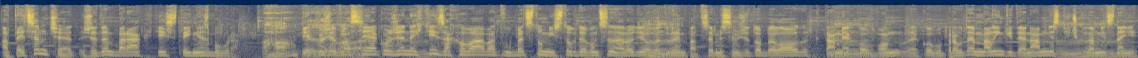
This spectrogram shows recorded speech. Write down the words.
A teď jsem čet, že ten barák chtějí stejně zbourat. Jakože vlastně jako, že nechtějí zachovávat vůbec to místo, kde on se narodil ve druhém patře. Myslím, že to bylo tam jako on, jako opravdu to je malinký, to je náměstíčko, tam nic není.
